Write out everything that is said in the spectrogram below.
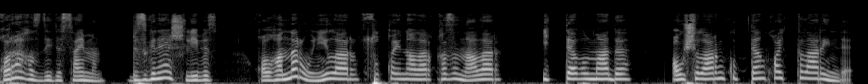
карагыз диде саймон без генә эшлибез калганнар уйныйлар су койналар кызыналар ит тә булмады аучыларың күптән кайттылар инде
